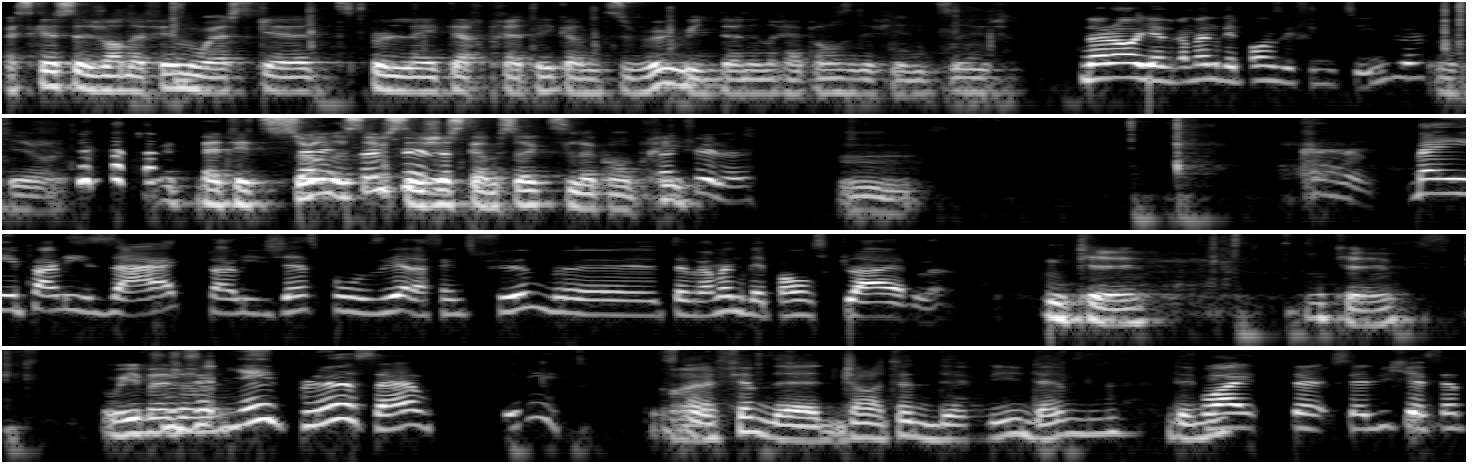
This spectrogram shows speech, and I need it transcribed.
Est-ce que c'est le genre de film où est-ce que tu peux l'interpréter comme tu veux ou il te donne une réponse définitive? Non, non, il y a vraiment une réponse définitive. Là. OK, ouais. ben, t'es sûr de ça ou c'est juste comme ça que tu l'as compris? Hmm. Ben, par les actes, par les gestes posés à la fin du film, euh, t'as vraiment une réponse claire. Là. OK. OK. Oui, Je vous dis rien de plus, hein? Oui. C'est Ouais. un film de Jonathan Demi, Dem, là. Demi, Ouais, c'est celui qui a fait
